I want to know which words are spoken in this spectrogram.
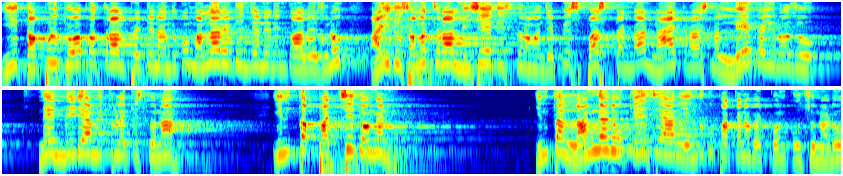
ఈ తప్పుడు ధ్రువపత్రాలు పెట్టినందుకు మల్లారెడ్డి ఇంజనీరింగ్ కాలేజీను ఐదు సంవత్సరాలు నిషేధిస్తున్నామని చెప్పి స్పష్టంగా నాయక్ రాసిన లేఖ ఈరోజు నేను మీడియా మిత్రులకు ఇస్తున్నా. ఇంత పచ్చి దొంగను ఇంత లంగను కేసీఆర్ ఎందుకు పక్కన పెట్టుకొని కూర్చున్నాడు?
